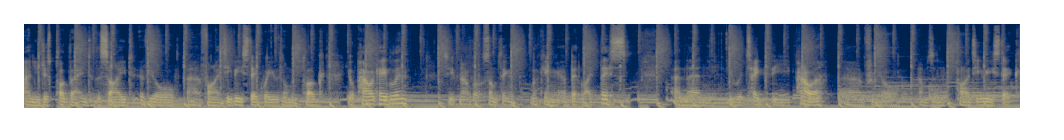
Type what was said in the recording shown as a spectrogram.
and you just plug that into the side of your uh, Fire TV stick where you would normally plug your power cable in. So you've now got something looking a bit like this and then you would take the power uh, from your Amazon Fire TV stick.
